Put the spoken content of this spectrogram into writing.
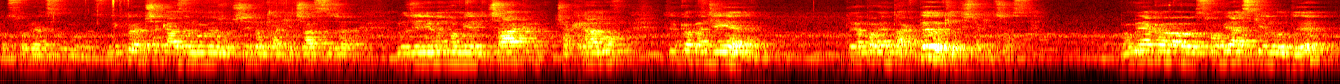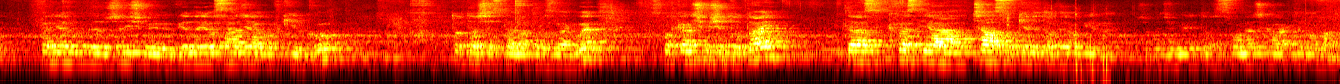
po słowiańsku mówiąc. Niektóre przekazy mówią, że przyjdą takie czasy, że ludzie nie będą mieli czakr, czakramów, tylko będzie jeden. To ja powiem tak, były kiedyś takie czasy. Bo my jako słowiańskie ludy, pewnie żyliśmy w jednej osadzie albo w kilku, to też jest temat rozległy. Spotkaliśmy się tutaj i teraz kwestia czasu, kiedy to wyrobimy, że będziemy mieli to słoneczko aktywowane.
